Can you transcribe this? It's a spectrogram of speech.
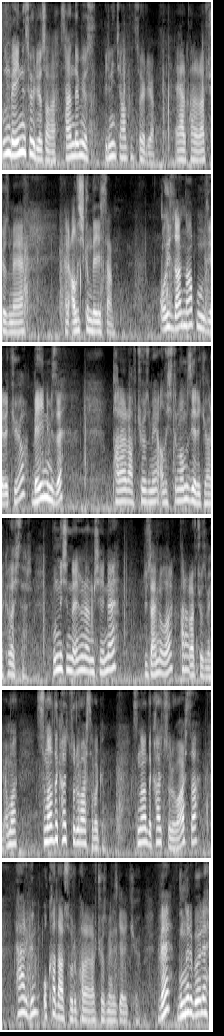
Bunu beynin söylüyor sana. Sen demiyorsun. Bilinçaltın söylüyor. Eğer paragraf çözmeye hani alışkın değilsen. O yüzden ne yapmamız gerekiyor? Beynimize paragraf çözmeye alıştırmamız gerekiyor arkadaşlar. Bunun için de en önemli şey ne? Düzenli olarak paragraf çözmek. Ama sınavda kaç soru varsa bakın. Sınavda kaç soru varsa her gün o kadar soru paragraf çözmeniz gerekiyor. Ve bunları böyle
